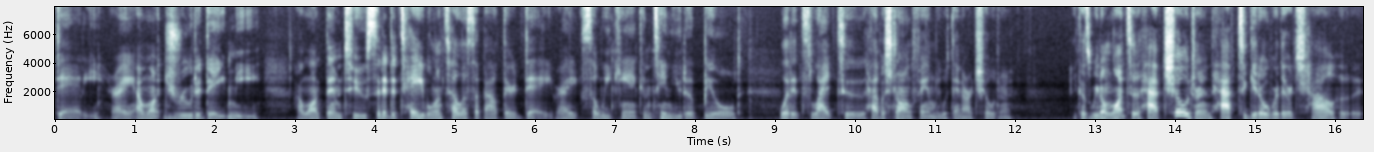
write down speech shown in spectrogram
daddy, right? I want Drew to date me. I want them to sit at the table and tell us about their day, right? So we can continue to build what it's like to have a strong family within our children. Because we don't want to have children have to get over their childhood.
